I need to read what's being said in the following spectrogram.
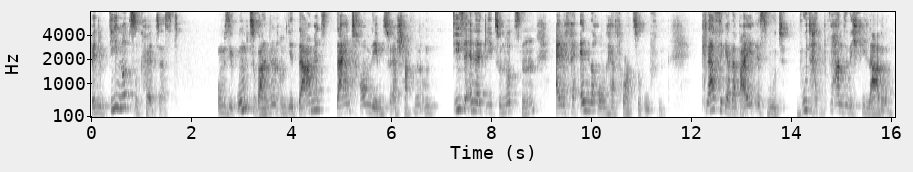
Wenn du die nutzen könntest, um sie umzuwandeln, um dir damit dein Traumleben zu erschaffen, um diese Energie zu nutzen, eine Veränderung hervorzurufen. Klassiker dabei ist Wut. Wut hat wahnsinnig viel Ladung.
